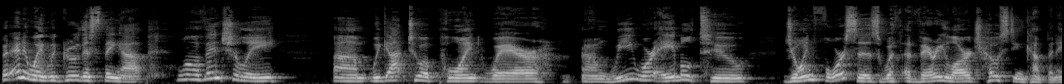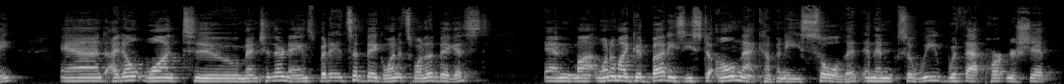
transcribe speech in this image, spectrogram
But anyway, we grew this thing up. Well, eventually, um, we got to a point where um, we were able to join forces with a very large hosting company and I don't want to mention their names, but it's a big one. It's one of the biggest. And my, one of my good buddies used to own that company. He sold it. And then, so we, with that partnership,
